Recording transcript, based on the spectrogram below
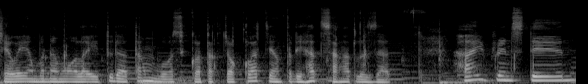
Cewek yang bernama Ola itu datang membawa sekotak coklat yang terlihat sangat lezat. Hai Prince Dan,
